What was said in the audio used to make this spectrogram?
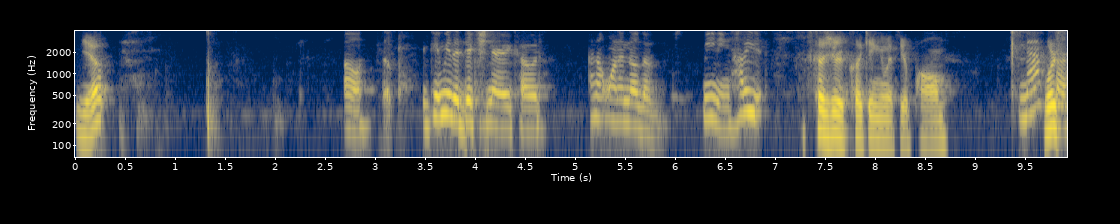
Yep. Oh, give me the dictionary code. I don't want to know the meaning. How do you? It's because you're clicking with your palm. Macs are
